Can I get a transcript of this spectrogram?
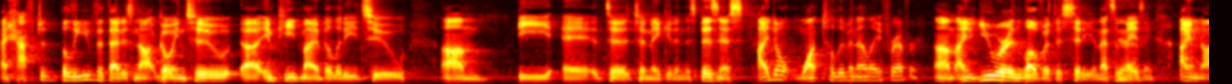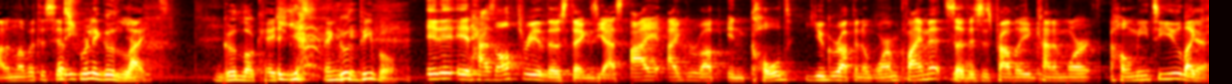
I have to believe that that is not going to uh, impede my ability to um, be a, to to make it in this business. I don't want to live in LA forever. Um, I you were in love with the city, and that's Yeah. amazing. I am not in love with the city. That's really good light, good locations, Yeah. and good people. It, it, has all three of those things. Yes, I, I grew up in cold. You grew up in a warm climate, so Yeah. this is probably kind of more homey to you. Like Yeah.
